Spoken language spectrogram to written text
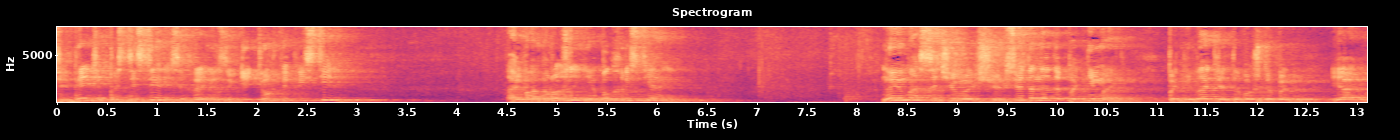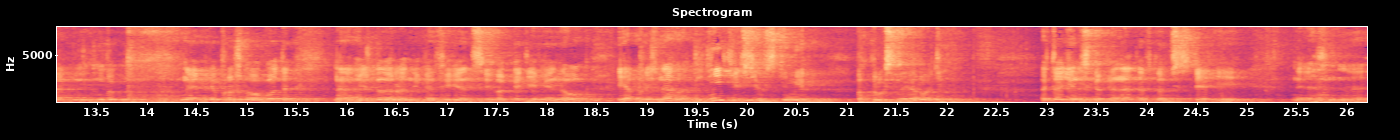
Дербенте баптистерий сохранился, где тюрки крестили. А Иван Грозный не был христианином. Ну и масса чего еще. Все это надо поднимать. Поднимать для того, чтобы... Я в ноябре прошлого года на международной конференции в Академии наук я признал объединитель сельский мир вокруг своей Родины. Это один из каганатов, в том числе и э, э,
